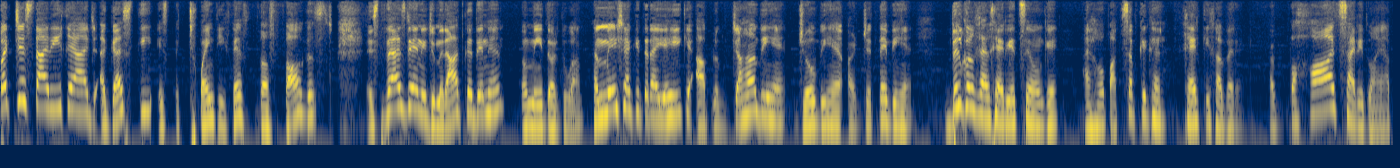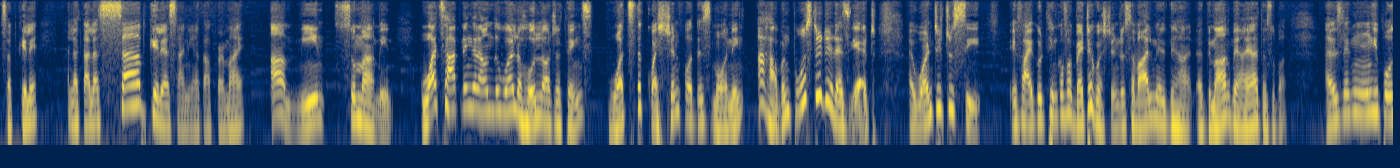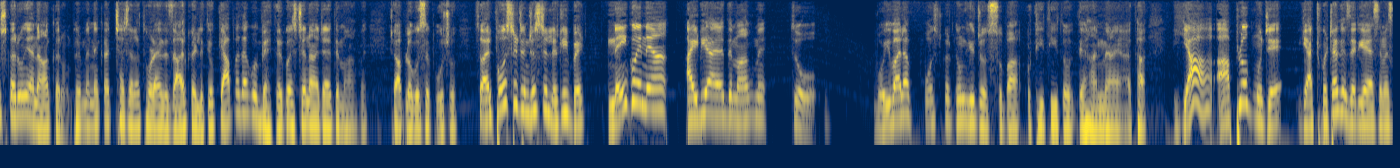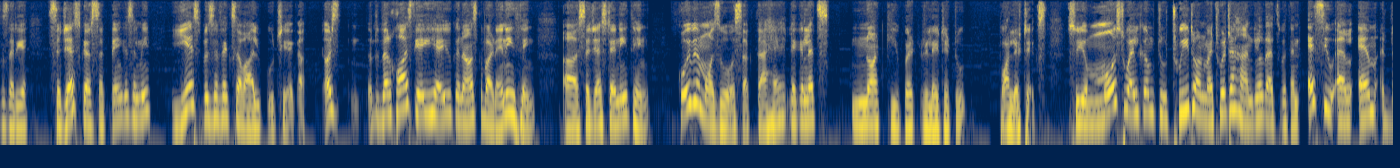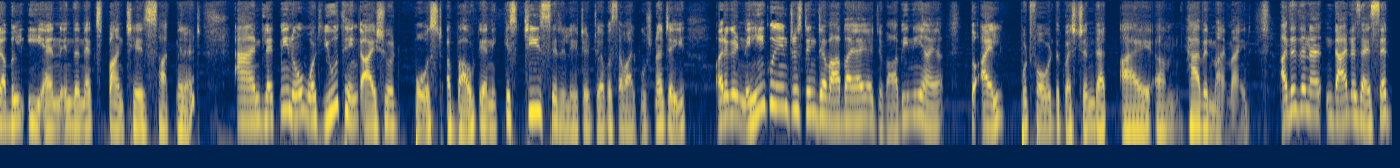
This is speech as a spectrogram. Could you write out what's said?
पच्चीस तारीख है आज अगस्त की, इस ट्वेंटी फिफ्थ ऑफ़ अगस्त इस थर्सडे यानी जुमेरात का दिन है, उम्मीद और दुआ हमेशा की तरह यही कि आप लोग जहाँ भी हैं, जो भी हैं और जितने भी हैं, बिल्कुल खैर खैरियत से होंगे आई होप आप सबके घर खैर की खबर है और बहुत सारी दुआएँ आप सबके लिए अल्लाह ताला सब के लिए आसानियात आप फरमाए आमीन सुमा आमीन happening around the world? A whole lot of things. What's the question for this morning? I haven't posted it as yet. I wanted to see I could think of a better question जो सवाल मेरे दिमाग में आया था सुबह I was like ये post करूँ या ना करूँ? फिर मैंने कहा अच्छा चलो, थोड़ा इंतज़ार कर लेती हूँ। क्या पता कोई बेहतर क्वेश्चन आ जाए दिमाग में, जो आप लोगों से पूछो. So I post it in just a little bit नहीं कोई नया आइडिया आया दिमाग में तो वही वाला पोस्ट कर दूँगी जो सुबह उठी थी तो ध्यान में आया था या आप लोग मुझे, या ट्विटर के ज़रिए एसएमएस के ज़रिए सजेस्ट कर सकते हैं कि सलमीन, ये स्पेसिफिक सवाल पूछिएगा और दरख्वास्त यही है you can ask about anything suggest anything कोई भी मौजू हो सकता है, लेकिन let's not keep it related to politics. So you're most welcome to tweet on my Twitter handle. That's with an S U L M E E N, in the next पाँच छः सात minute and let me know what you think I should post about यानी किस चीज़ से related जो है वो सवाल पूछना चाहिए। और अगर नहीं कोई इंटरेस्टिंग जवाब आया या जवाब ही नहीं आया तो I put forward the question that I have in my mind other than that as I said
